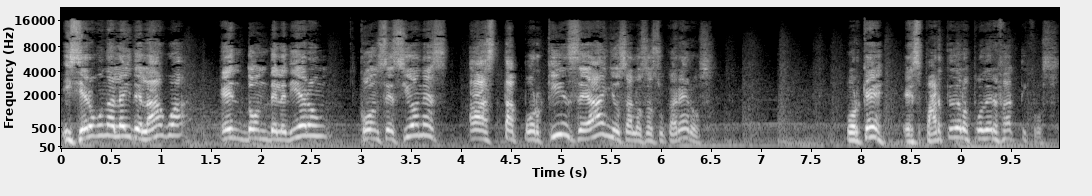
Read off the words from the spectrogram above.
Hicieron una ley del agua en donde le dieron concesiones hasta por 15 años a los azucareros. ¿Por qué? Es parte de los poderes fácticos.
